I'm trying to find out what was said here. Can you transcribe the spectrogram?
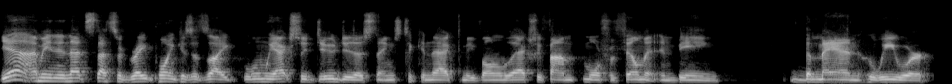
Yeah, I mean, and that's that's a great point because it's like when we actually do do those things to connect and be vulnerable, we actually find more fulfillment in being the man who we were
